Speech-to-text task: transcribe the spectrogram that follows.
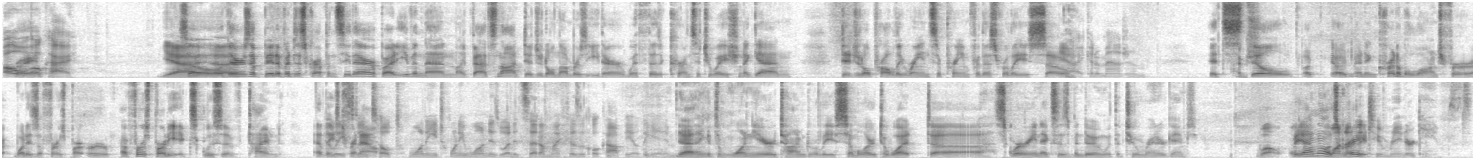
Oh, right. okay. Yeah. So uh, there's a bit of a discrepancy there, but even then, like that's not digital numbers either. With the current situation, again, digital probably reigns supreme for this release. So Yeah, I could imagine. It's still a, a, an incredible launch for what is a first part or a first party exclusive, timed at, At least, least for now. until 2021 is what it said on my physical copy of the game. Yeah, I think it's one year timed release, similar to what uh, Square Enix has been doing with the Tomb Raider games. Well, But yeah, only no, it's great. of the Tomb Raider games.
